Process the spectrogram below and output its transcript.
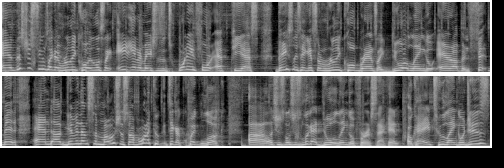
and this just seems like a really cool it looks like eight animations and 24 fps basically taking some really cool brands like duolingo air up and fitbit and uh, giving them some motion. So if i want to take a quick look uh let's just let's just look at duolingo for a second. Okay two languages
